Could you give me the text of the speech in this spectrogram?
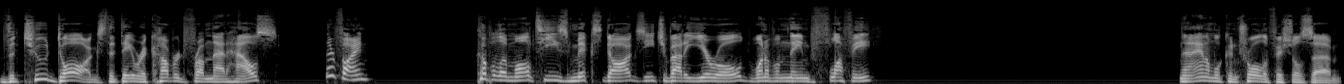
The two dogs that they recovered from that house, they're fine. A couple of Maltese mixed dogs, each about a year old, one of them named Fluffy. Now, animal control officials, um,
